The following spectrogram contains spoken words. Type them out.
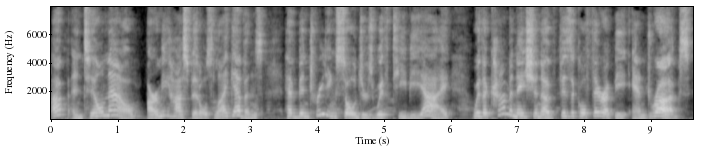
Up until now, Army hospitals like Evans have been treating soldiers with TBI with a combination of physical therapy and drugs.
